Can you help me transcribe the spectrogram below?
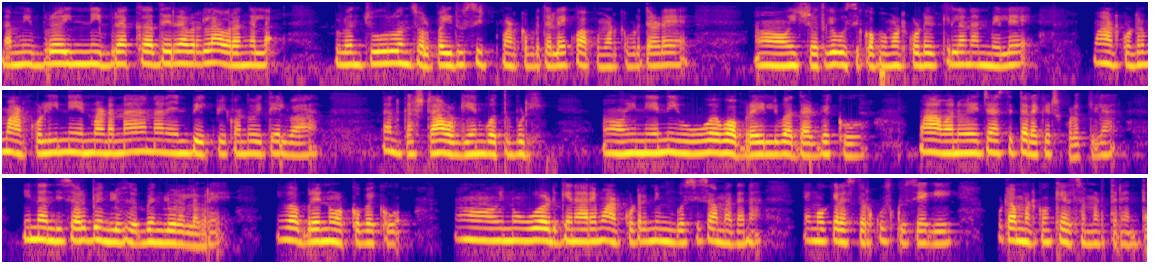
ನಮ್ಮಿಬ್ರು ಇನ್ನಿಬ್ರು ಅಕ್ಕ ಅದಿರೋರೆಲ್ಲ ಅವರಂಗಲ್ಲ. ಇವಳು ಒಂಚೂರು ಒಂದು ಸ್ವಲ್ಪ ಇದು ಸಿಟ್ಟು ಮಾಡ್ಕೊಬಿಡ್ತಾಳೆ, ಕೋಪ ಮಾಡ್ಕೊಬಿಡ್ತಾಳೆ. ಇಷ್ಟೊತ್ತಿಗೆ ಹುಸಿ ಕೋಪ ಮಾಡ್ಕೊಂಡಿರ್ತಿಲ್ಲ ನನ್ನ ಮೇಲೆ. ಮಾಡ್ಕೊಂಡ್ರೆ ಮಾಡ್ಕೊಳ್ಳಿ, ಇನ್ನೇನು ಮಾಡೋಣ? ನಾನೇನು ಬೇಕು ಬೇಕು ಅಂತ ಹೋಯ್ತಲ್ವಾ ನನ್ನ ಕಷ್ಟ, ಅವ್ಳಿಗೇನು ಗೊತ್ತು ಬಿಡಿ ಇನ್ನೇನು ನೀವು ಒಬ್ಬರೇ ಇಲ್ಲಿ ಒದ್ದಾಡಬೇಕು ಮಾವನೂ ಜಾಸ್ತಿ ತಲೆ ಕೆಡ್ಸ್ಕೊಳಕ್ಕಿಲ್ಲ ಇನ್ನೊಂದು ದಿವಸ ಬೆಂಗಳೂರು ಬೆಂಗಳೂರಲ್ಲವ್ರೆ ನೀವು ಒಬ್ಬರೇ ನೋಡ್ಕೋಬೇಕು. ಇನ್ನು ಅಡುಗೆನಾರೇ ಮಾಡಿಕೊಟ್ರೆ ನಿಮ್ಗೋಸಿ ಸಮಾಧಾನ. ಹೆಂಗೋ ಕೆಲಸದವ್ರು ಖುಷಿ ಖುಷಿಯಾಗಿ ಊಟ ಮಾಡ್ಕೊಂಡು ಕೆಲಸ ಮಾಡ್ತಾರೆ ಅಂತ.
